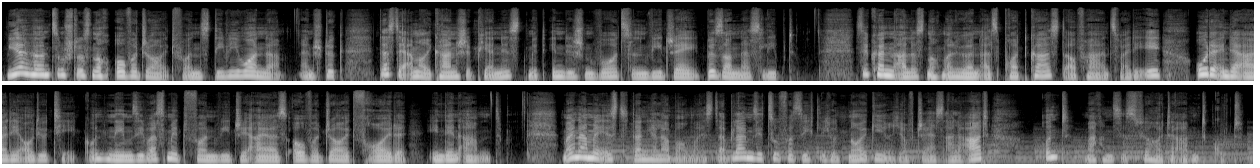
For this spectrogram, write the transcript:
Wir hören zum Schluss noch Overjoyed von Stevie Wonder, ein Stück, das der amerikanische Pianist mit indischen Wurzeln Vijay besonders liebt. Sie können alles nochmal hören als Podcast auf hr2.de oder in der ARD Audiothek und nehmen Sie was mit von Vijay Ayers Overjoyed Freude in den Abend. Mein Name ist Daniela Baumeister. Bleiben Sie zuversichtlich und neugierig auf Jazz aller Art und machen Sie es für heute Abend gut.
